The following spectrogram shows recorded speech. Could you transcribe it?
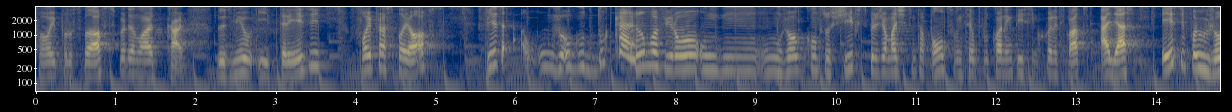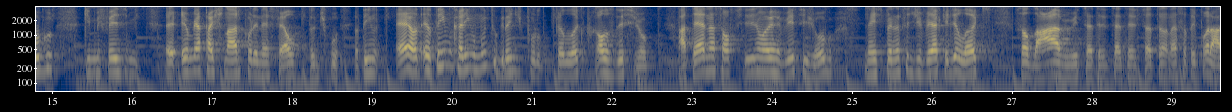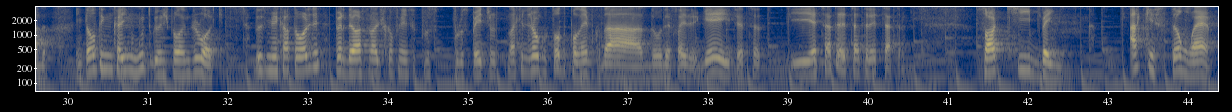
foi pros playoffs perdendo o wild card. 2013 foi pras playoffs, fez um jogo do caramba, virou um, um, um, jogo contra os Chiefs, perdeu mais de 30 pontos, venceu por 45 44. Aliás, esse foi o jogo que me fez é, eu me apaixonar por NFL. Então, tipo, eu tenho, é, eu tenho um carinho muito grande por, pelo Luck por causa desse jogo. Até nessa off-season eu revi esse jogo na esperança de ver aquele Luck saudável, etc, etc, etc, nessa temporada. Então tem um carinho muito grande pelo Andrew Luck. 2014, perdeu a final de conferência pros, pros Patriots naquele jogo todo polêmico da, do Deflated Gate, etc, e etc, etc, etc. Só que, bem, a questão é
